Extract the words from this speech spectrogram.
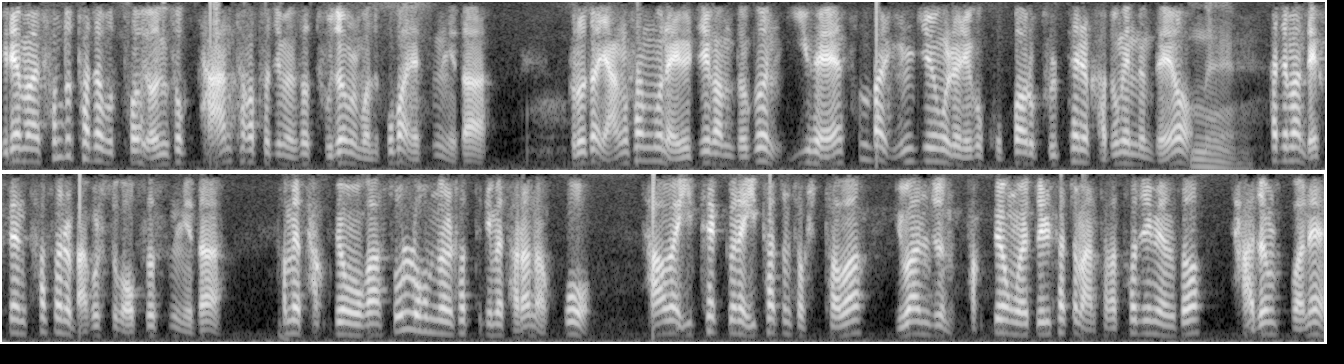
1회 말 선두 타자부터 연속 4안타가 터지면서 두 점을 먼저 뽑아냈습니다. 그러자 양상문 LG 감독은 2회 선발 윤지웅을 내리고 곧바로 불펜을 가동했는데요. 네. 하지만 넥센 타선을 막을 수가 없었습니다. 3회 박병호가 솔로 홈런을 터뜨리며 달아났고 4회 이태근의 2타점 적시타와 유한준, 박병호의 또 1타점 안타가 터지면서 4점 후반에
